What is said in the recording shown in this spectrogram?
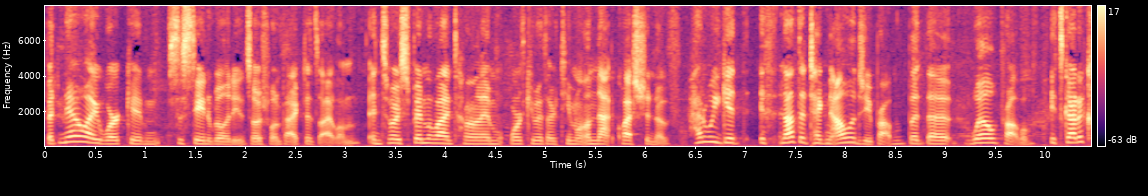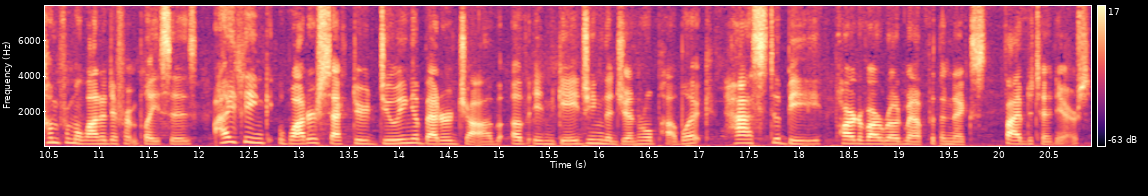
but now I work in sustainability and social impact at Xylem. And so I spend a lot of time working with our team on that question of how do we get, if not the technology problem, but the will problem. It's got to come from a lot of different places. I think water sector doing a better job of engaging the general public has to be part of our roadmap for the next five to 10 years.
